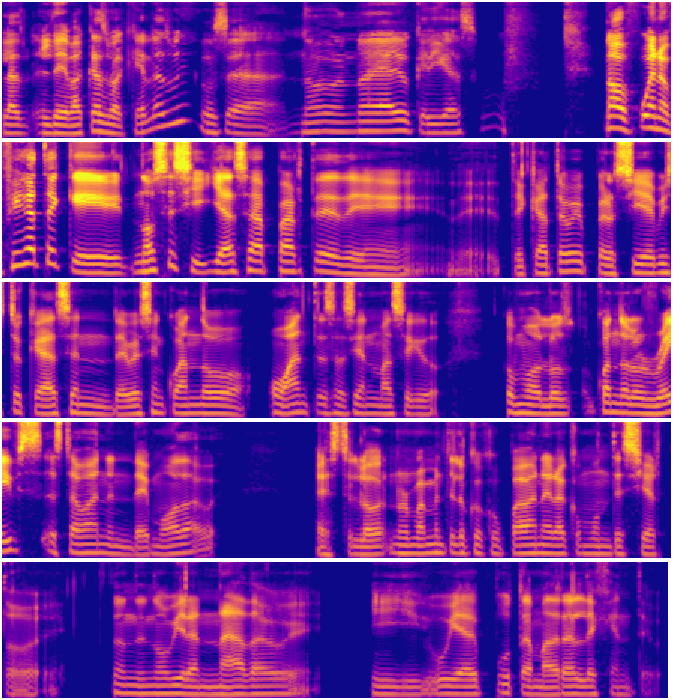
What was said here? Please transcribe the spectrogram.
Las- el de vacas vaqueras, güey. O sea, no, no hay algo que digas, uff. No, bueno, fíjate que no sé si ya sea parte de, de Tecate, pero sí he visto que hacen de vez en cuando, o antes hacían más seguido, como los, cuando los raves estaban en, de moda, güey. Este, lo, normalmente lo que ocupaban era como un desierto, güey, donde no hubiera nada, güey, y hubiera puta madral de gente, güey.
